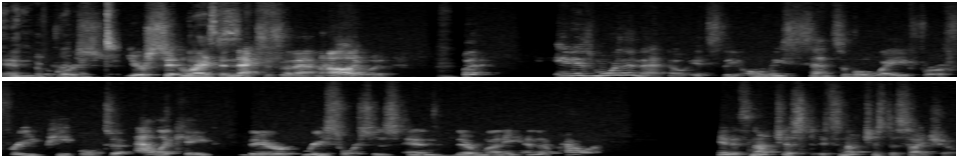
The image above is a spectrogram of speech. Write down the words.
And of course, you're sitting right at the nexus of that in Hollywood. But it is more than that, though. It's the only sensible way for a free people to allocate their resources and their money and their power. And it's not just it's not just a sideshow.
